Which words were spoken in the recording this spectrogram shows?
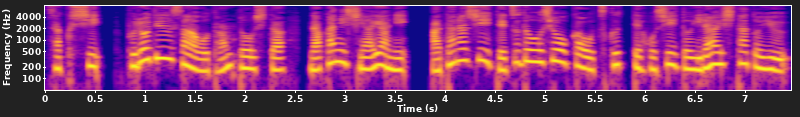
作詞、プロデューサーを担当した中西彩に新しい鉄道消化を作ってほしいと依頼したという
